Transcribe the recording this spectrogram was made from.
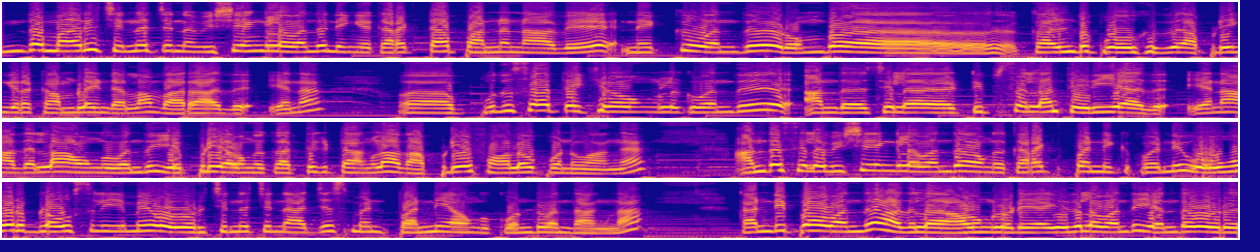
இந்த மாதிரி சின்ன சின்ன விஷயங்களை வந்து நீங்கள் கரெக்டாக பண்ணனாவே நெக்கு வந்து ரொம்ப கழண்டு போகுது அப்படிங்கிற கம்ப்ளைண்ட் எல்லாம் வராது. ஏன்னா புதுசாக தைக்கிறவங்களுக்கு வந்து அந்த சில டிப்ஸ் எல்லாம் தெரியாது. ஏன்னா அதெல்லாம் அவங்க வந்து எப்படி அவங்க கற்றுக்கிட்டாங்களோ அதை அப்படியே ஃபாலோ பண்ணுவாங்க. அந்த சில விஷயங்களை வந்து அவங்க கரெக்ட் பண்ணி பண்ணி ஒவ்வொரு ப்ளவுஸ்லேயுமே ஒரு சின்ன சின்ன அட்ஜஸ்ட்மெண்ட் பண்ணி அவங்க கொண்டு வந்தாங்கன்னா கண்டிப்பாக வந்து அதில் அவங்களுடைய இதில் வந்து எந்த ஒரு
